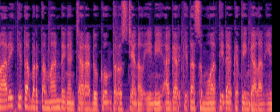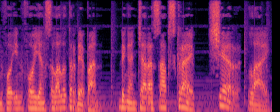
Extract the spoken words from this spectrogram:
Mari kita berteman dengan cara dukung terus channel ini agar kita semua tidak ketinggalan info-info yang selalu terdepan. Dengan cara subscribe, share, like.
